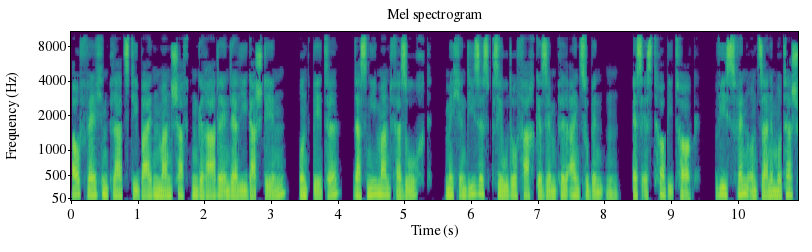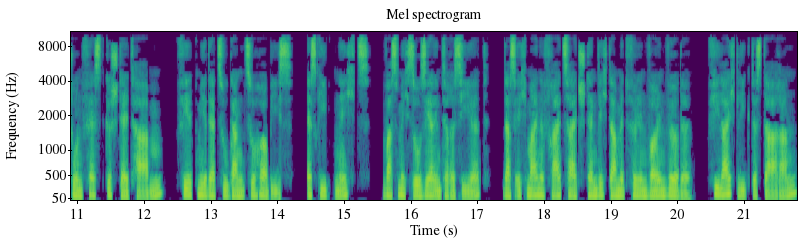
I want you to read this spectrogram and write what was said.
auf welchem Platz die beiden Mannschaften gerade in der Liga stehen, und bete, dass niemand versucht, mich in dieses Pseudo-Fachgesimpel einzubinden. Es ist Hobby-Talk. Wie Sven und seine Mutter schon festgestellt haben, fehlt mir der Zugang zu Hobbys. Es gibt nichts, was mich so sehr interessiert, dass ich meine Freizeit ständig damit füllen wollen würde. Vielleicht liegt es daran,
